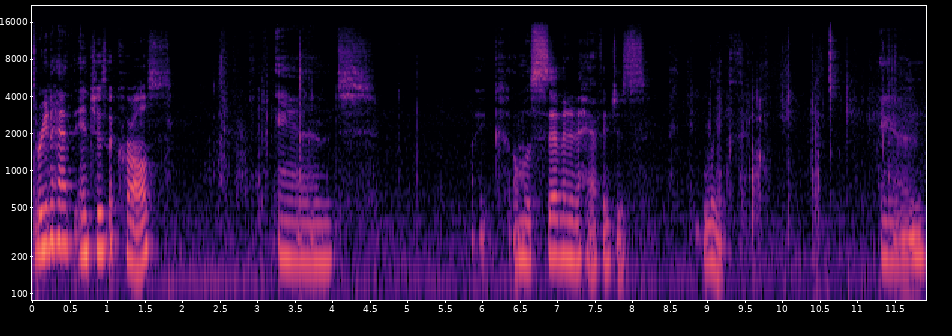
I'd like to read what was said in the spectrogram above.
three and a half inches across and like almost seven and a half inches length. And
